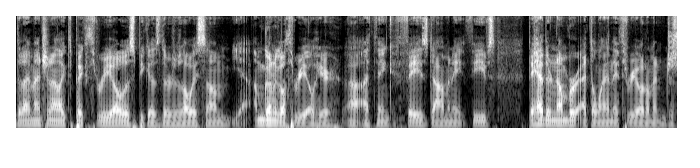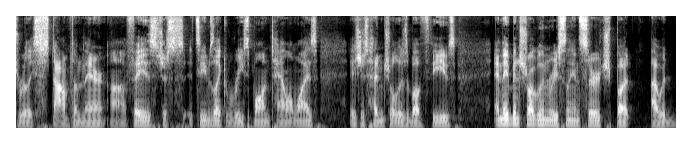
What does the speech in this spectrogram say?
did I mention I like to pick 3 O's because there's always some? Yeah, I'm going to go 3 0 here. Uh, I think FaZe dominate Thieves. They had their number at the LAN, they 3 0'd them and just really stomped them there. Uh, FaZe just, it seems like respawn talent wise, is just head and shoulders above Thieves. And they've been struggling recently in search, but I would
